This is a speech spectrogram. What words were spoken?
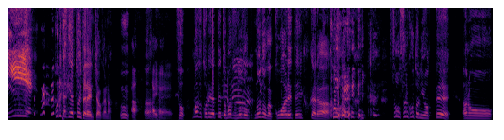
ーキーこれだけやっといたらええんちゃうかな。うん。あ、はいはいはい。そう。まずこれやってると、まず喉、喉が壊れていくから、壊れていく。そうすることによって、あのー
